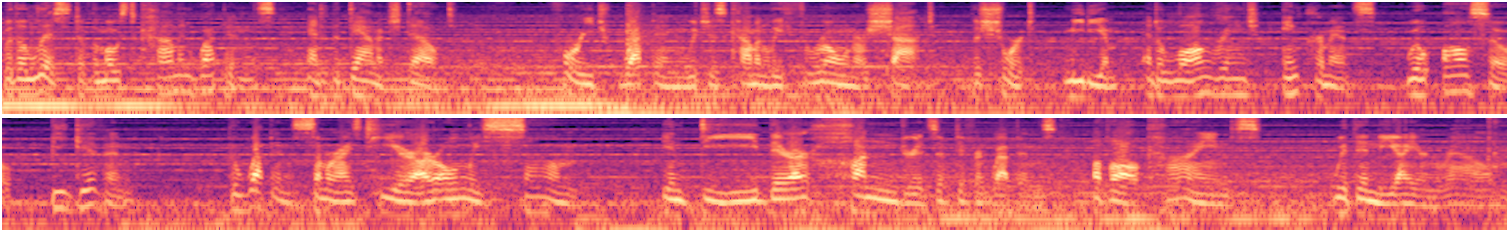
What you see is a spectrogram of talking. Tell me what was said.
with a list of the most common weapons and the damage dealt. For each weapon which is commonly thrown or shot, the short, medium, and long range increments will also be given. The weapons summarized here are only some. Indeed, there are hundreds of different weapons of all kinds within the Iron Realm.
